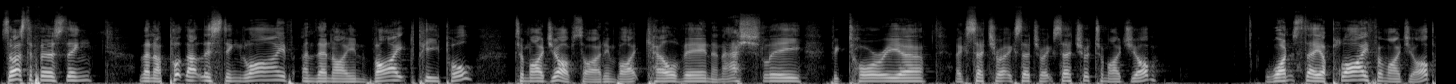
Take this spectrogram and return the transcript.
So that's the first thing. Then I put that listing live and then I invite people to my job. So I'd invite Kelvin and Ashley, Victoria, etc., etc., etc. to my job. Once they apply for my job,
